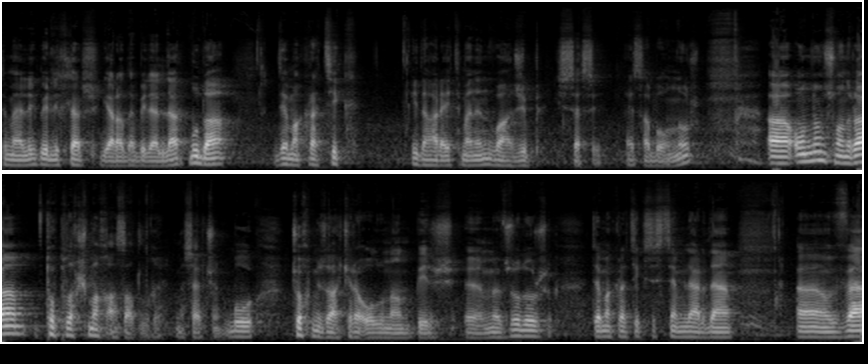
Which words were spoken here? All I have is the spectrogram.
deməli birliklər yarada bilərlər. Bu da demokratik idarə etmənin vacib hissəsi hesab olunur. Ondan sonra toplaşmaq azadlığı, məsəl üçün, bu çox müzakirə olunan bir mövzudur demokratik sistemlərdə və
